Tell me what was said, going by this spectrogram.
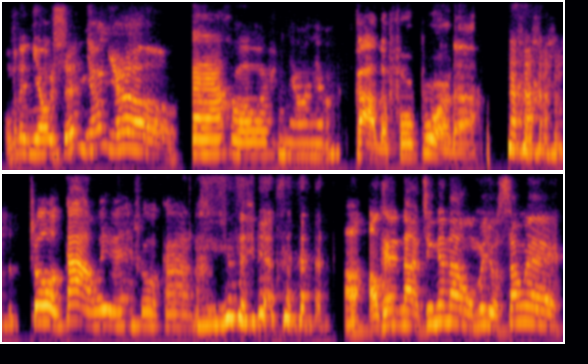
我们的鸟神娘娘。大家好，我是娘娘。God for board。说我尬，我以为你说我尬呢。好，OK，那今天呢，我们有三位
